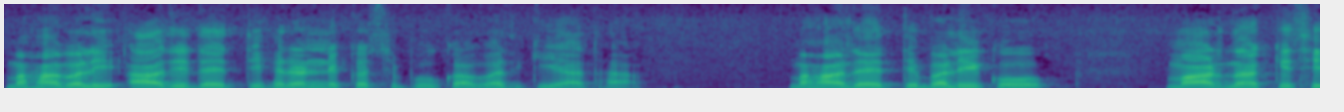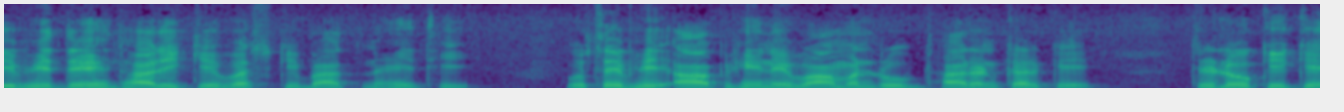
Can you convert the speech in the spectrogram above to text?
महाबली आदि दैत्य हिरण्य कशिपु का वध किया था। महादैत्य बलि को मारना किसी भी देहधारी के वश की बात नहीं थी। उसे भी आप ही ने वामन रूप धारण करके त्रिलोकी के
